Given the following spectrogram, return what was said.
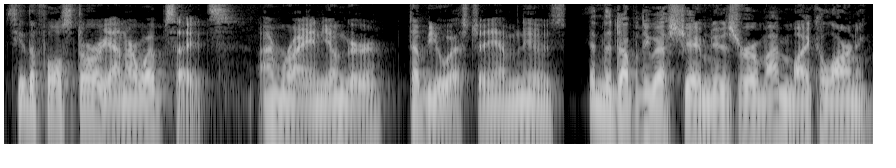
see the full story on our websites. I'm Ryan Younger, WSJM News. In the WSJM newsroom, I'm Michael Arning.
